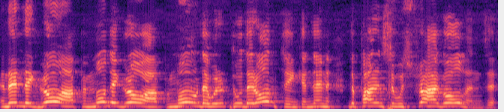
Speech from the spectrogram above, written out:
And then they grow up, and more they grow up, more they will do their own thing, and then the parents will struggle, and it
